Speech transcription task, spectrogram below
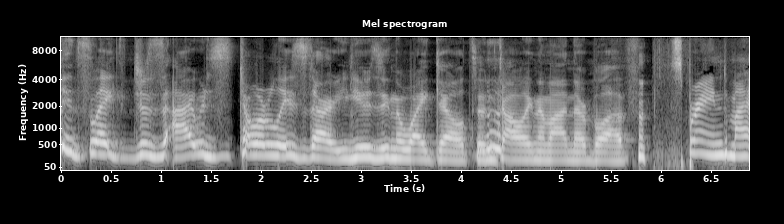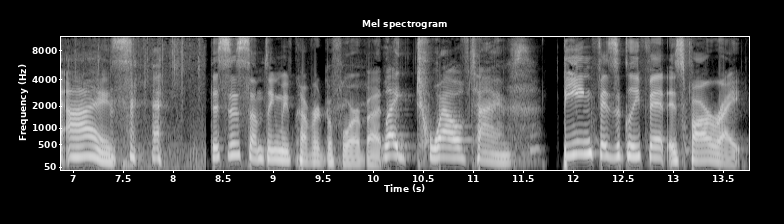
It's like just I would totally start using the white guilt and calling them on their bluff Sprained my eyes. this is something we've covered before, but like 12 times. being physically fit is far right.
